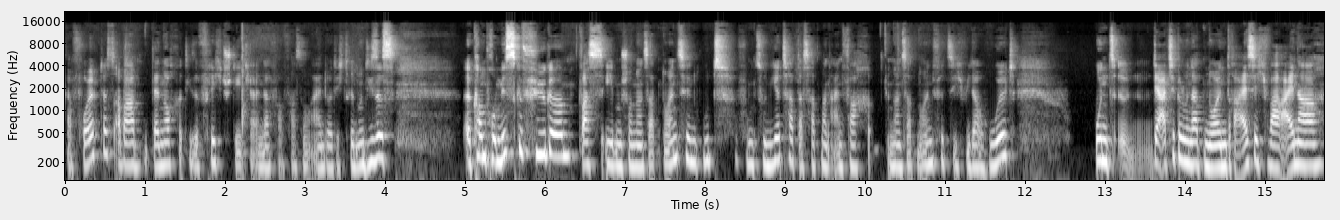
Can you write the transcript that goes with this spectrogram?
erfolgt ist. Aber dennoch, diese Pflicht steht ja in der Verfassung eindeutig drin. Und dieses äh, Kompromissgefüge, was eben schon 1919 gut funktioniert hat, das hat man einfach 1949 wiederholt. Und äh, der Artikel 139 war einer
